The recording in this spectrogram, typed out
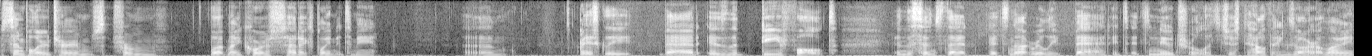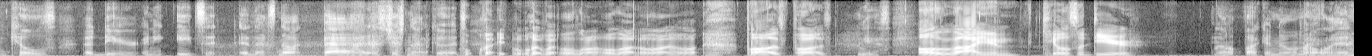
simpler terms, from what my course had explained it to me, um, basically, bad is the default in the sense that it's not really bad. It's it's neutral. It's just how things are. A lion kills a deer and he eats it, and that's not bad. It's just not good. Wait, wait, wait, hold on, hold on, hold on, hold on. Pause, pause. Yes. A lion kills a deer? No, fucking no. I'm not a lion.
